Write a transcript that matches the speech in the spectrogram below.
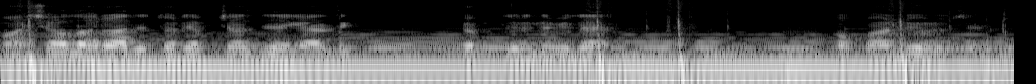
Maşallah radyatör yapacağız diye geldik. Çöplerini bile toparlıyoruz yani.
